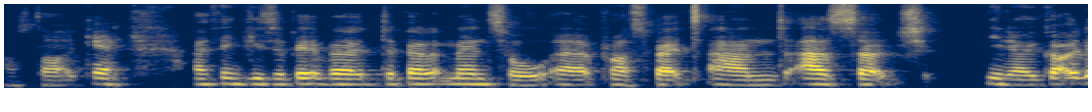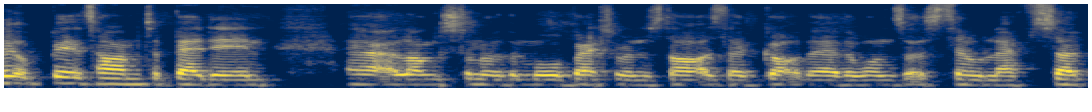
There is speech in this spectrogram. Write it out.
I'll start again. I think he's a bit of a developmental uh, prospect, and as such, you know, got a little bit of time to bed in uh, along some of the more veteran starters they've got there, the ones that are still left. So,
